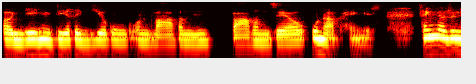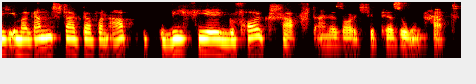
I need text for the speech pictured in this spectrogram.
äh, gegen die Regierung und waren, waren sehr unabhängig. Es hängt natürlich immer ganz stark davon ab, wie viel Gefolgschaft eine solche Person hat.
